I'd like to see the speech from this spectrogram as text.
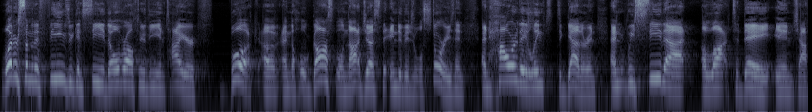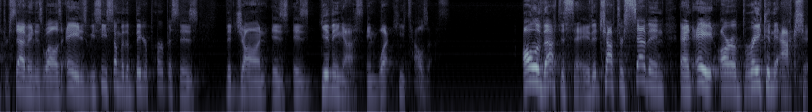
what are some of the themes we can see the overall through the entire book of, and the whole gospel, not just the individual stories, and, and how are they linked together. And, and we see that a lot today in chapter 7 as well as 8, as we see some of the bigger purposes that John is, is giving us in what he tells us. All of that to say that chapter 7 and 8 are a break in the action.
